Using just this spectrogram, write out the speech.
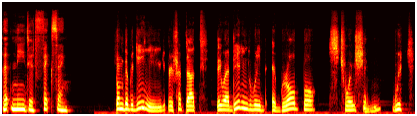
that needed fixing. From the beginning, they said that they were dealing with a global situation which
